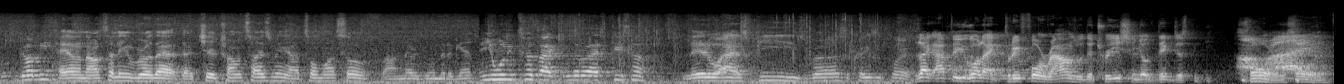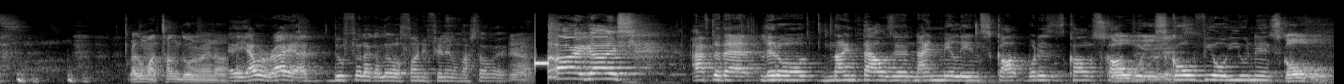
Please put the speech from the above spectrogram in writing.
The gummy? Hell no! I'm telling you, bro. That that chip traumatized me. I told myself I'm never doing it again. And you only took like a little ass piece, huh? Little ass piece, bro. That's the crazy part. It's like after you go like three, four rounds with the trees and your dick just. Sore, Alright. sore. That's what my tongue doing right now. Hey, y'all were right. I do feel like a little funny feeling in my stomach. Yeah. All right, guys. After that little 9,000, 9 million Scott, what is it called? Scoville Scoville, units. Scoville units. Scoville.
